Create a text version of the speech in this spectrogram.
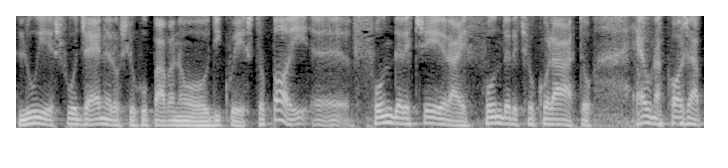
lui e suo genero si occupavano di questo. Poi eh, fondere cera e fondere cioccolato è una cosa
